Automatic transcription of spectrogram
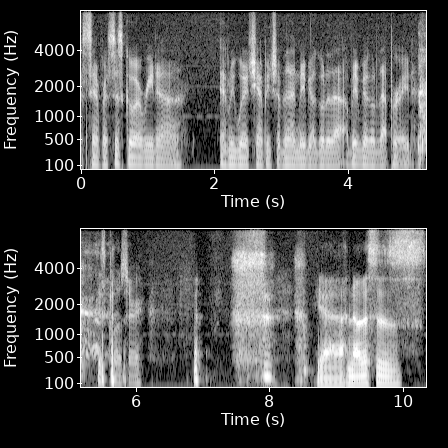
San Francisco arena and we win a championship, then maybe I'll go to that. Maybe I'll go to that parade. It's closer. yeah, no, this is.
